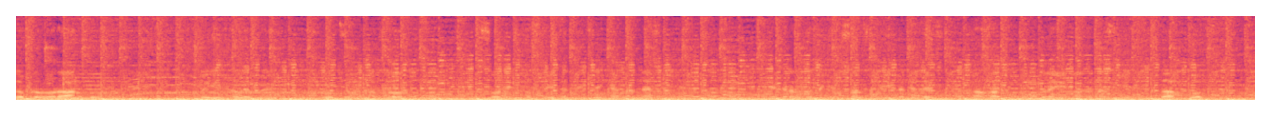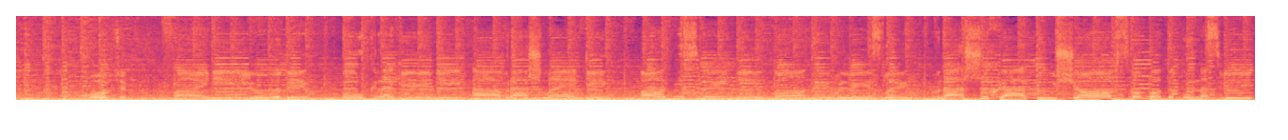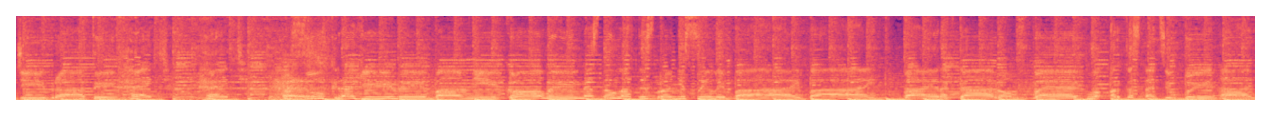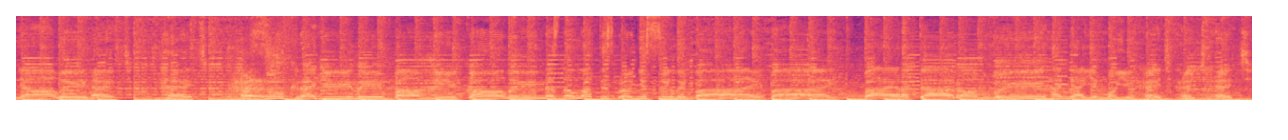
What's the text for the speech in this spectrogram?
доброго ранку. Виїхали ми хлопцями на фронт. Сонечко світить, яке гарнесеньке. Якраз за таким сонцем їхати десь на західну Україну, а не на схід. Так, хлопці? Вовчик, Файні люди в Україні, а в Рашленді одні свині вони влізли в нашу хату, щоб свободу у нас відібрати. Геть, не збройні сили. Бай, бай, байрактаром пекло оркостанців виганяли. Геть, геть, з України вам ніколи не здолати збройні сили. Бай, бай, байрактаром виганяємо їх геть, геть, геть.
